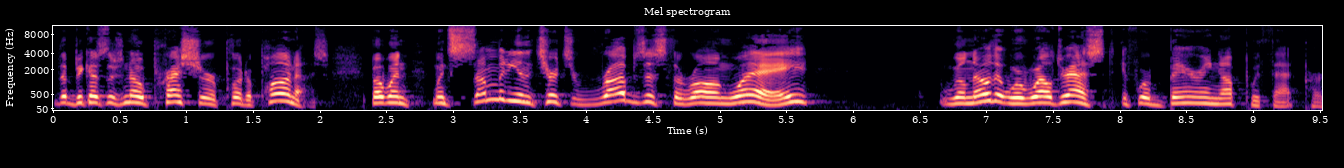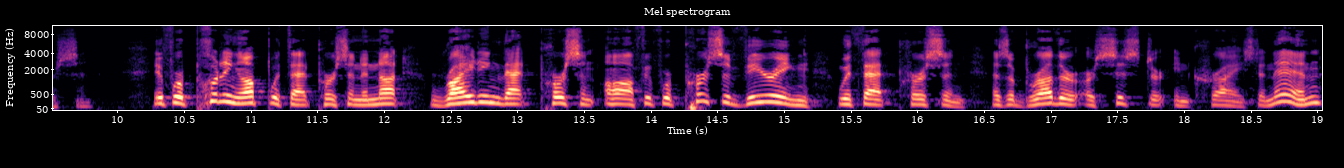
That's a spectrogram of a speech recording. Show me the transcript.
the, because there's no pressure put upon us. But when when somebody in the church rubs us the wrong way, we'll know that we're well dressed if we're bearing up with that person if we're putting up with that person and not writing that person off, if we're persevering with that person as a brother or sister in Christ. And then,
